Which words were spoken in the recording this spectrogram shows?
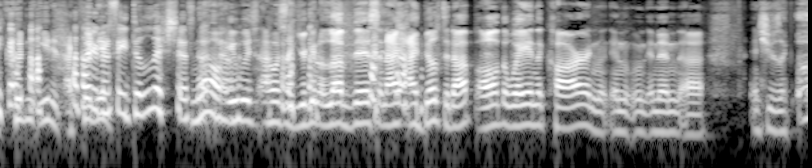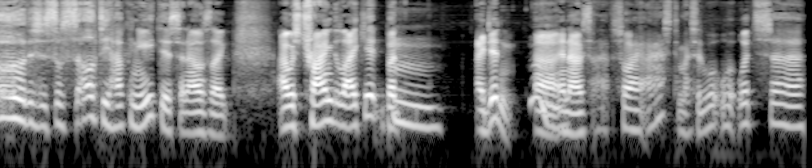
we couldn't eat it. I, thought you were going to say delicious. but no, it was. I was like, "You're gonna love this," and I, I built it up all the way in the car, and and and then uh, and she was like, "Oh, this is so salty. How can you eat this?" And I was like, I was trying to like it, but Hmm. I didn't. Uh, and I was so I asked him. I said, what, what, "What's uh,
